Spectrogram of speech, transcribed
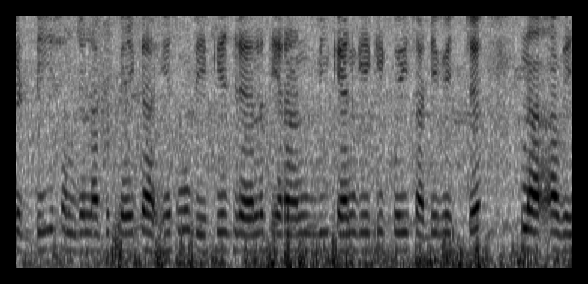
ਗੱਡੀ ਸਮਝਣ ਲੱਗ ਪਏਗਾ। ਇਸ ਨੂੰ ਦੇਖ ਕੇ ਜਰੈਲ ਅਤੇ ਈਰਾਨ ਵੀ ਕਹਿਣਗੇ ਕਿ ਕੋਈ ਸਾਡੇ ਵਿੱਚ ਨਾ ਆਵੇ।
